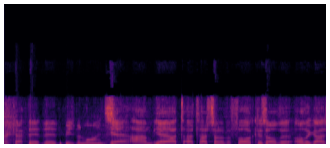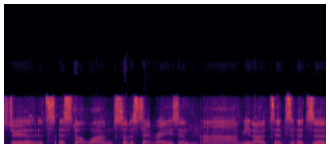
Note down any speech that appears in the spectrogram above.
Okay. The, the Brisbane Lions. Yeah. Um, yeah. I, t- I touched on it before because all the all the guys do. It's it's not one sort of set reason. Um, you know, it's it's it's a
